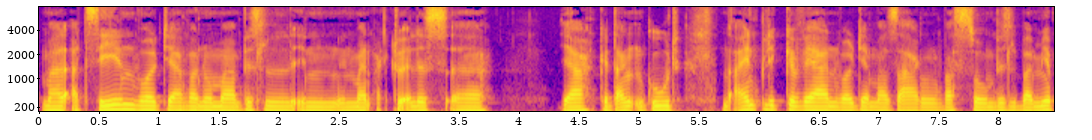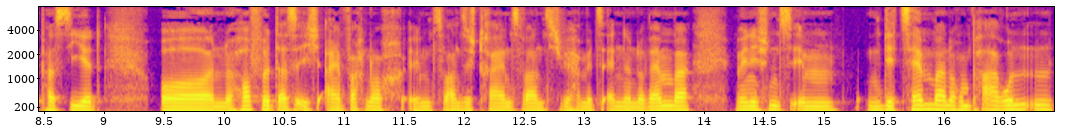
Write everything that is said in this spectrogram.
mal erzählen, wollte dir einfach nur mal ein bisschen in, in mein aktuelles äh, ja, Gedankengut einen Einblick gewähren, wollte dir mal sagen, was so ein bisschen bei mir passiert. Und hoffe, dass ich einfach noch in 2023, wir haben jetzt Ende November, wenigstens im Dezember noch ein paar Runden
